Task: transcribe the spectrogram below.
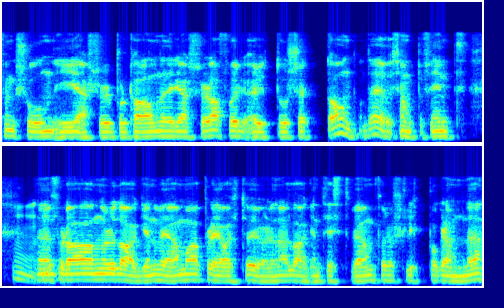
funksjonen i Asher-portalen eller i Asher da, for auto-shutdown. og Det er jo kjempefint. Mm. Eh, for da når du lager en VM, og jeg pleier alltid å gjøre det når jeg lager en test-VM for å slippe å glemme det,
